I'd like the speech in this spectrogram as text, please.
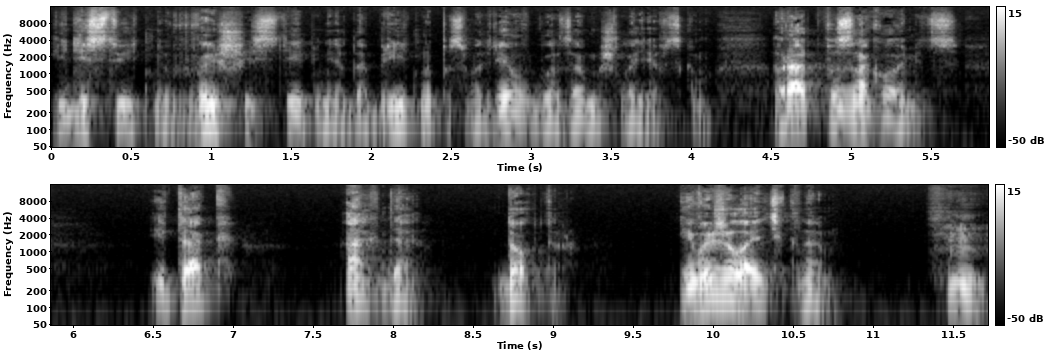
и действительно в высшей степени одобрительно посмотрел в глаза Мышлоевскому. Рад познакомиться. Итак, ах да, доктор, и вы желаете к нам? Хм.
